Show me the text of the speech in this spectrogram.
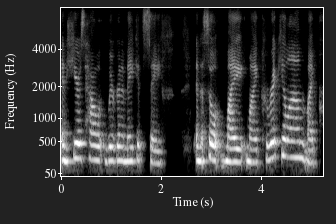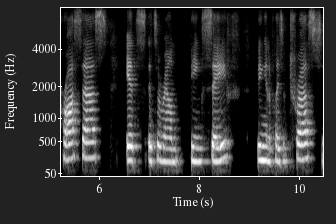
And here's how we're going to make it safe and so my my curriculum my process it's it's around being safe being in a place of trust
